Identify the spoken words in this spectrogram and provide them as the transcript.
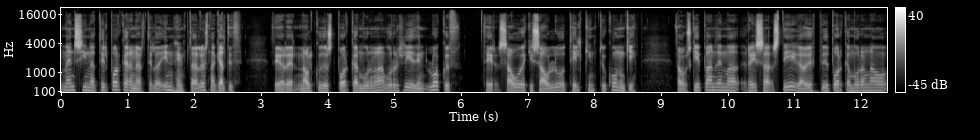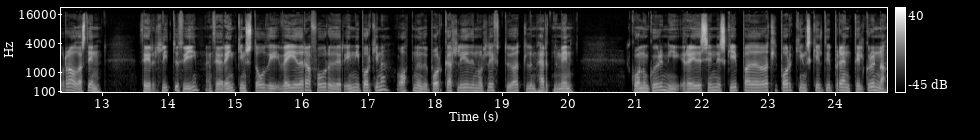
menn sína til borgarinnar til að innheimta lausnagjaldið. Þegar þeir nálguðust borgarmúruna voru hliðin lokuð Þeir sáu ekki sálu og tilkynntu konungi. Þá skipaðan þeim að reysa stiga upp við borgamúrana og ráðast inn. Þeir hlítu því, en þegar engin stóði veiðra fóruðir inn í borgina, opnuðu borgarliðin og hliftu öllum hernum inn. Konungurinn í reyði sinni skipaði að öll borgin skildi brend til grunna.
